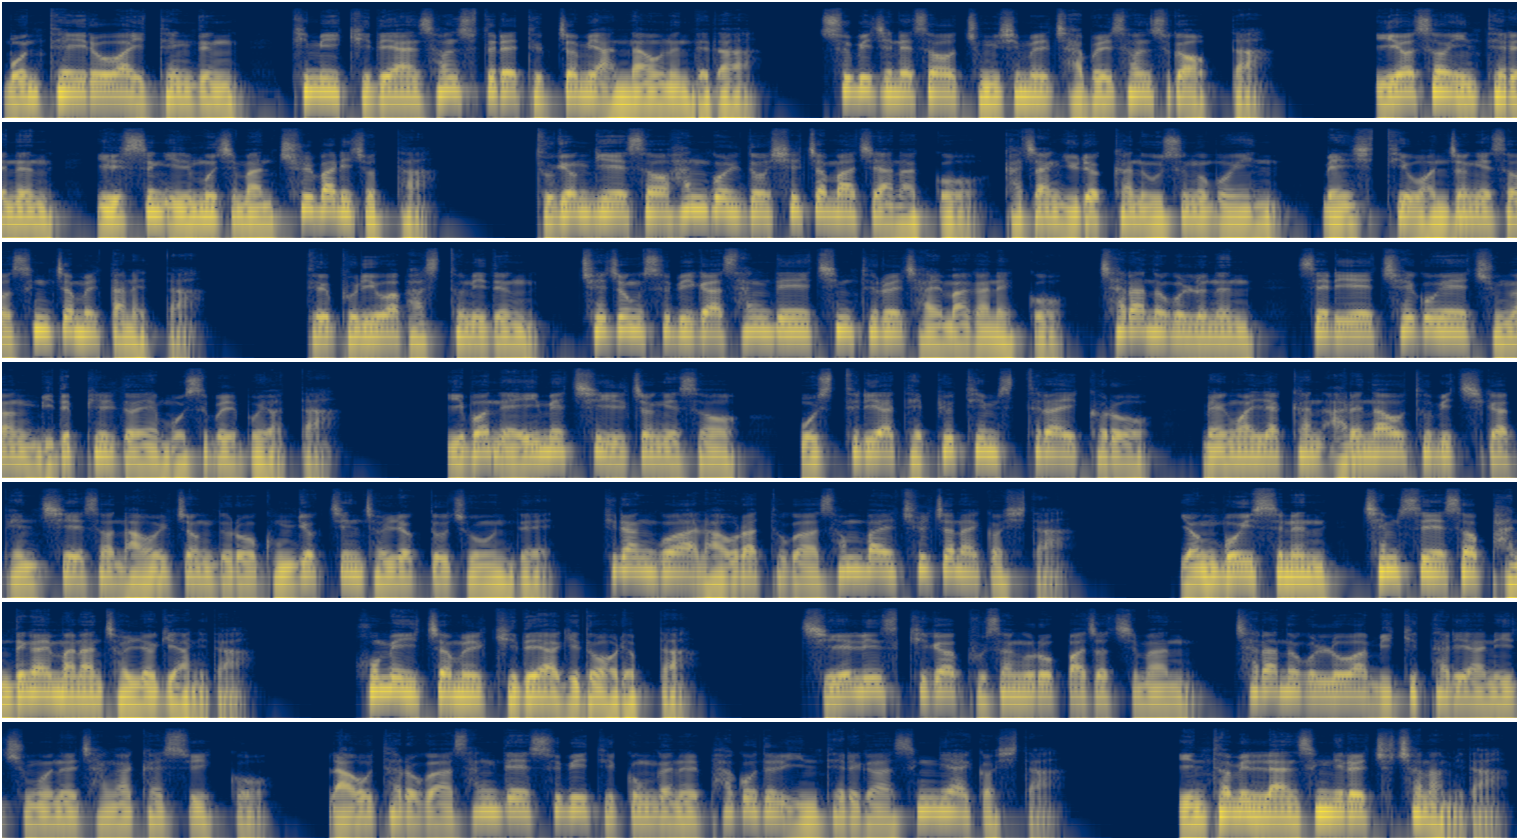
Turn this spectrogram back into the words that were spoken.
몬테이로와 이탱 등 팀이 기대한 선수들의 득점이 안 나오는 데다 수비진에서 중심을 잡을 선수가 없다. 이어서 인테르는 1승 1무지만 출발이 좋다. 두 경기에서 한 골도 실점하지 않았고 가장 유력한 우승 후보인 맨시티 원정에서 승점을 따냈다. 드 브리와 바스토니 등 최종 수비가 상대의 침투를 잘 막아냈고 차라노글루는 세리의 최고의 중앙 미드필더의 모습을 보였다. 이번 A매치 일정에서 오스트리아 대표팀 스트라이커로 맹활약한 아르나우토비치가 벤치에서 나올 정도로 공격진 전력도 좋은데 휘랑과 라우라토가 선발 출전할 것이다. 영보이스는 챔스에서 반등할 만한 전력이 아니다. 홈의 이점을 기대하기도 어렵다. 지엘린스키가 부상으로 빠졌지만 차라노글로와 미키타리안이 중원을 장악할 수 있고 라우타로가 상대 수비 뒷공간을 파고들 인테르가 승리할 것이다. 인터밀란 승리를 추천합니다.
